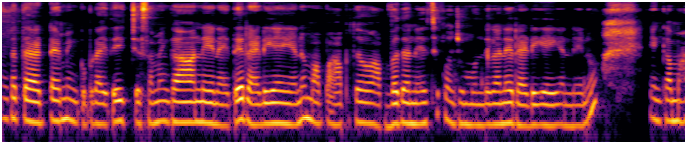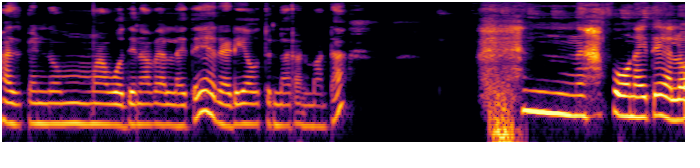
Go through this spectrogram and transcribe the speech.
ఇంకా థర్డ్ టైం ఇంకప్పుడు అయితే ఇచ్చేసాము ఇంకా నేనైతే రెడీ అయ్యాను. మా పాపతో అవ్వదనేసి కొంచెం ముందుగానే రెడీ అయ్యాను నేను. ఇంకా మా హస్బెండ్ మా వదిన వాళ్ళు అయితే రెడీ అవుతున్నారనమాట. ఫోన్ అయితే ఎలా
